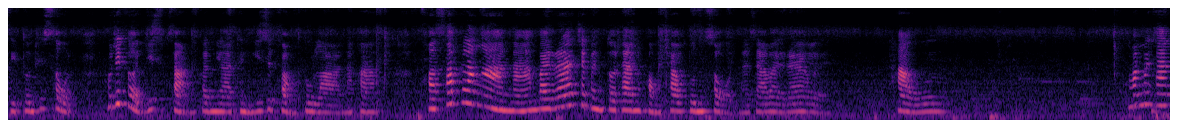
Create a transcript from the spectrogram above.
ศีตุลที่โสดผู้ที่เกิด 23 กันยาถึง 22 ตุลานะคะ ขอซับพลังงานนะ ใบแรกจะเป็นตัวแทนของชาวตุลโสดนะจ๊ะใบแรกเลยทาวเวอร์มันเป็นการ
